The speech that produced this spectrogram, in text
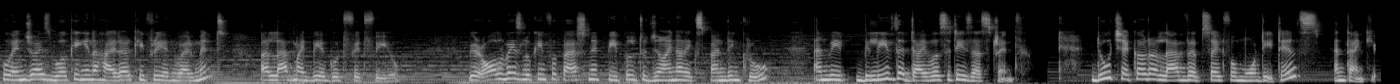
who enjoys working in a hierarchy free environment, our lab might be a good fit for you. We're always looking for passionate people to join our expanding crew, and we believe that diversity is our strength. Do check out our lab website for more details, and thank you.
